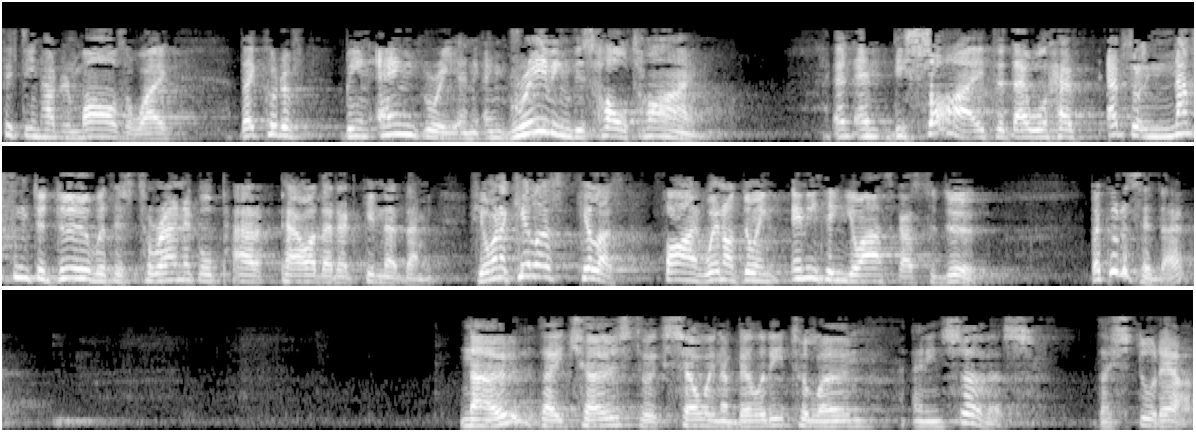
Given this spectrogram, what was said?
1500 miles away. They could have been angry and, and grieving this whole time. And, and, decide that they will have absolutely nothing to do with this tyrannical power that had kidnapped them. If you want to kill us, kill us. Fine, we're not doing anything you ask us to do. They could have said that. No, they chose to excel in ability to learn and in service. They stood out.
